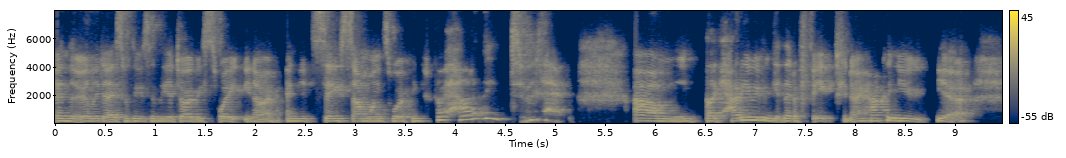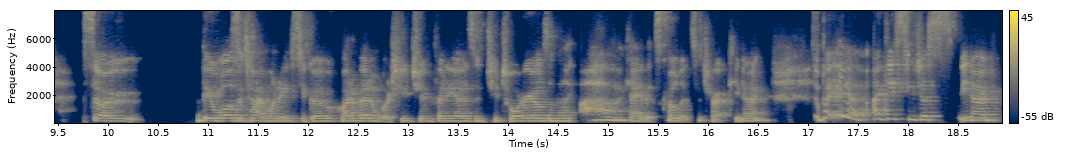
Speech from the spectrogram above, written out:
in the early days with using the Adobe Suite, you know, and you'd see someone's working, you go, how do they do that? Um, like, how do you even get that effect? You know, how can you, yeah. So there was a time when I used to Google quite a bit and watch YouTube videos and tutorials and be like, oh, okay, that's cool. It's a trick, you know. But yeah, I guess you just, you know,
